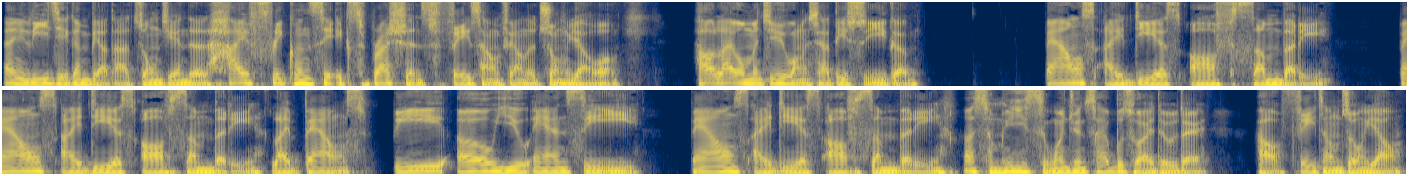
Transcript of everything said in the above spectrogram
那你理解跟表达中间的 high frequency expressions 非常非常的重要哦。好，来我们继续往下，第十一个 ，bounce ideas off somebody，bounce ideas off somebody，来 bounce，b o u n c e，bounce ideas off somebody，那什么意思？完全猜不出来，对不对？好，非常重要。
